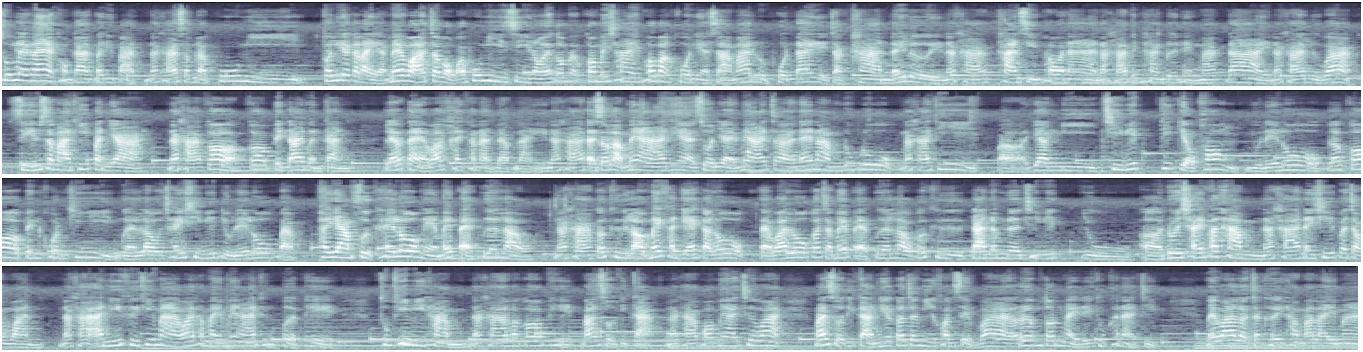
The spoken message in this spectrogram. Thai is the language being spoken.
ช่วงแรก ๆ ของการปฏิบัตินะคะสำหรับผู้มีก็เรียกอะไรอะ่ะแม่ว่าจะบอกว่าผู้มีอินทรีย์น้อยก็ก็ไม่ใช่ เพราะบางคนเนี่ยสามารถหลุดพ้นได้จากทานได้เลยนะคะทานศีลภาวนานะคะ เป็นทางเดินแห่งมรรคได้นะคะ หรือว่าศีลสมาธิปัญญานะคะ ก็ก็เป็นได้เหมือนกัน แล้วแต่ว่าใครถนัดแบบไหนนะคะ แต่สำหรับแม่อาร์ตเนี่ยส่วนใหญ่แม่อาร์ตจะแนะนำลูกๆนะคะที่ยังมีชีวิตที่เกี่ยวข้องอยู่ในโลก แล้วก็เป็นคนที่เหมือนเราใช้ชีวิตอยู่ในโลกแบบ พยายามฝึกให้โลกเนี่ยไม่แปดเปื้อนเรานะคะ ก็คือเราไม่ขัดแย้งกับโลก แต่ว่าโลกก็จะไม่แปดเปื้อนเราก็คือการดำเนินชีวิตอยู่โดยใช้พระธรรมนะคะในชีวิตประจำวันนะคะ อันนี้คือที่มาว่าทำไมแม่อาร์ตถึงเปิดเพจ ทุกที่มีทำนะคะ แล้วก็เพจบ้านโสติกะนะคะ เพราะแม่เชื่อว่าบ้านโสติกะเนี่ยก็จะมีคอนเซปต์ว่าเริ่มต้นใหม่ได้ทุกขณะจิต ไม่ว่าเราจะเคยทำอะไรมา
